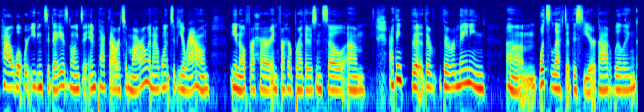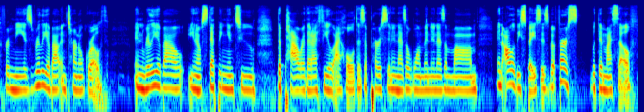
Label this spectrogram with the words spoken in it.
how what we're eating today is going to impact our tomorrow. And I want to be around you know, for her and for her brothers. And so um, I think the the the remaining um, what's left of this year, God willing, for me is really about internal growth and really about you know stepping into the power that I feel I hold as a person and as a woman and as a mom in all of these spaces. But first within myself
